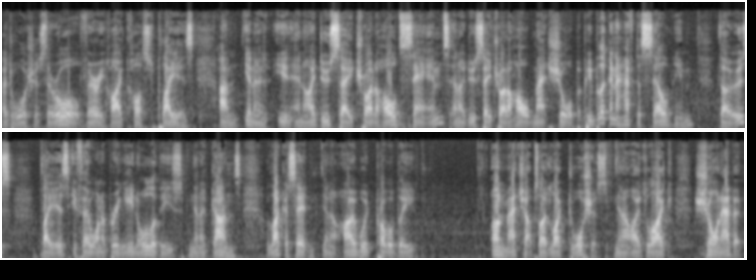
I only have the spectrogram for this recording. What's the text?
a Dwarshuis. They're all very high cost players. Um, you know, and I do say try to hold Sams, and I do say try to hold Matt Short, but people are going to have to sell him those players if they want to bring in all of these you know guns. Like I said, you know I would probably on matchups, I'd like Dwarshuis. You know, I'd like Sean Abbott.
